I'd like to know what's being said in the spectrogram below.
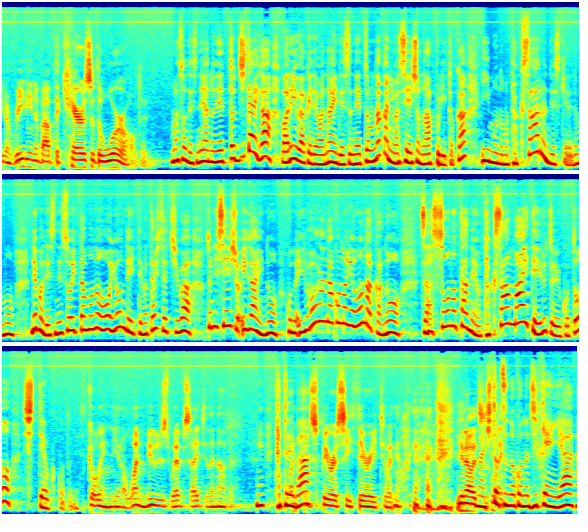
you know, reading about the cares of the world. And, まあそうですね、あのネット自体が悪いわけではないですネットの中には聖書のアプリとかいいものもたくさんあるんですけれどもでもですねそういったものを読んでいって私たちは本当に聖書以外のこのいろいろなこの世の中の雑草の種をたくさんまいているということを知っておくことです。going, you know, one news website to another, ね、例えば 一つのこの事件や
